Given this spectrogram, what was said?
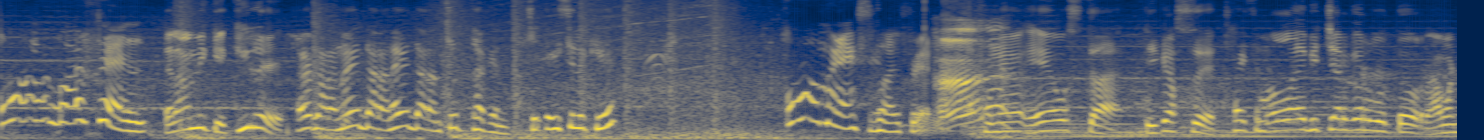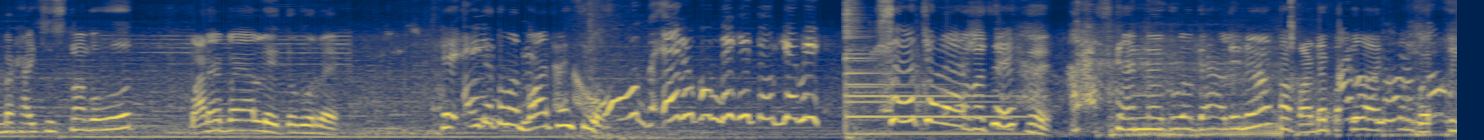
ও আমার বয়ফ্রেন্ড তাহলে আমি কে? কিরে? এই দাঁড়ান এই দাঁড়ান এই দাঁড়ান চুপ থাকেন। এই ছেলে কে? ও আমার এক্স বয়ফ্রেন্ড এখন এই অবস্থা ঠিক আছে? আল্লাহ বিচার করব তোর আমার আমারটা খাইছিস না বহুত? বাড়ে পায়া লই তো করে এই- এইটা তোমার বয়ফ্রেন্ড ছিল? ও এরকম দেখি তোকে আমি ছেড়ে চলে আসছে। না? দেখালি না একদম ভর্তি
